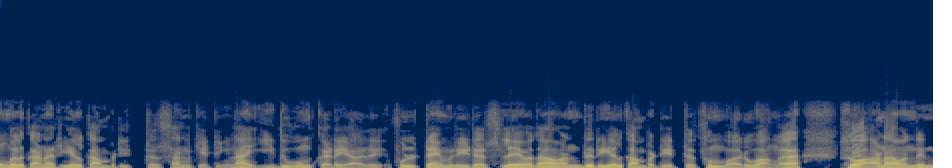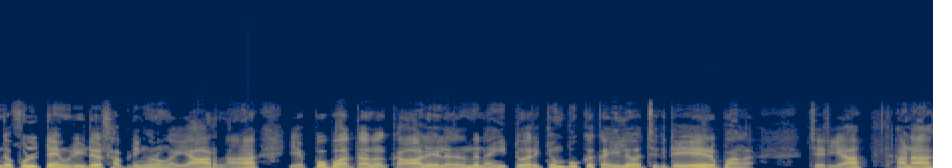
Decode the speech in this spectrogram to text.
உங்களுக்கான ரியல் காம்படிட்டர்ஸான்னு கேட்டிங்கன்னா இதுவும் கிடையாது. ஃபுல் டைம் ரீடர்ஸ்லேயே தான் வந்து ரியல் காம்படிட்டர்ஸும் வருவாங்க. ஸோ ஆனால் வந்து இந்த ஃபுல் டைம் ரீடர்ஸ் அப்படிங்கிறவங்க யாருன்னா எப்போ பார்த்தாலும் காலையிலேருந்து நைட் வரைக்கும் புக்கை கையில் வச்சுக்கிட்டே இருப்பாங்க. சரியா? ஆனால்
